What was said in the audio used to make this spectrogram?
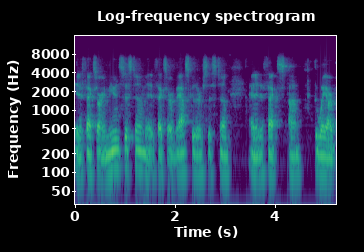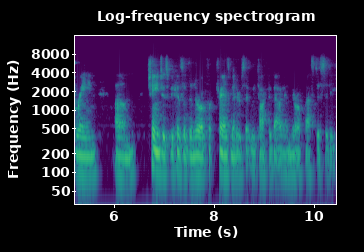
It affects our immune system, it affects our vascular system, and it affects um, the way our brain um, changes because of the neurotransmitters that we talked about and neuroplasticity.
